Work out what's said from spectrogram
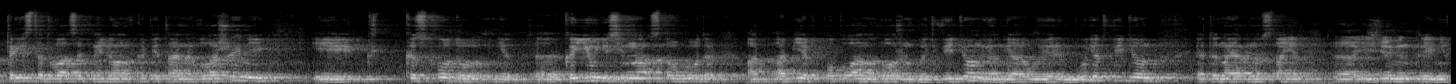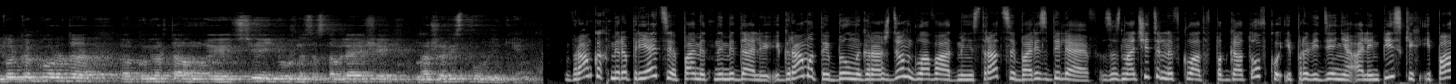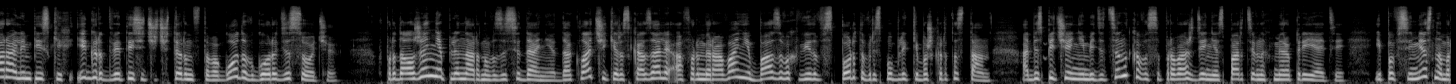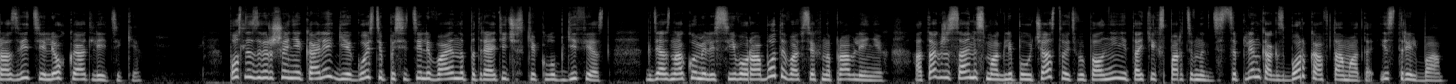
320 э, миллионов капитальных вложений и к исходу, нет, э, к июню 2017 года объект по плану должен быть введен, и он, я уверен, будет введен. Это, наверное, станет изюминкой не только города Кумертау, но и всей южной составляющей нашей республики. В рамках мероприятия памятной медалью и грамотой был награжден глава администрации Борис Беляев за значительный вклад в подготовку и проведение Олимпийских и Паралимпийских игр 2014 года в городе Сочи. В продолжение пленарного заседания докладчики рассказали о формировании базовых видов спорта в Республике Башкортостан, обеспечении медицинского сопровождения спортивных мероприятий и повсеместном развитии легкой атлетики. После завершения коллегии гости посетили военно-патриотический клуб «Гефест», где ознакомились с его работой во всех направлениях, а также сами смогли поучаствовать в выполнении таких спортивных дисциплин, как сборка автомата и стрельба.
